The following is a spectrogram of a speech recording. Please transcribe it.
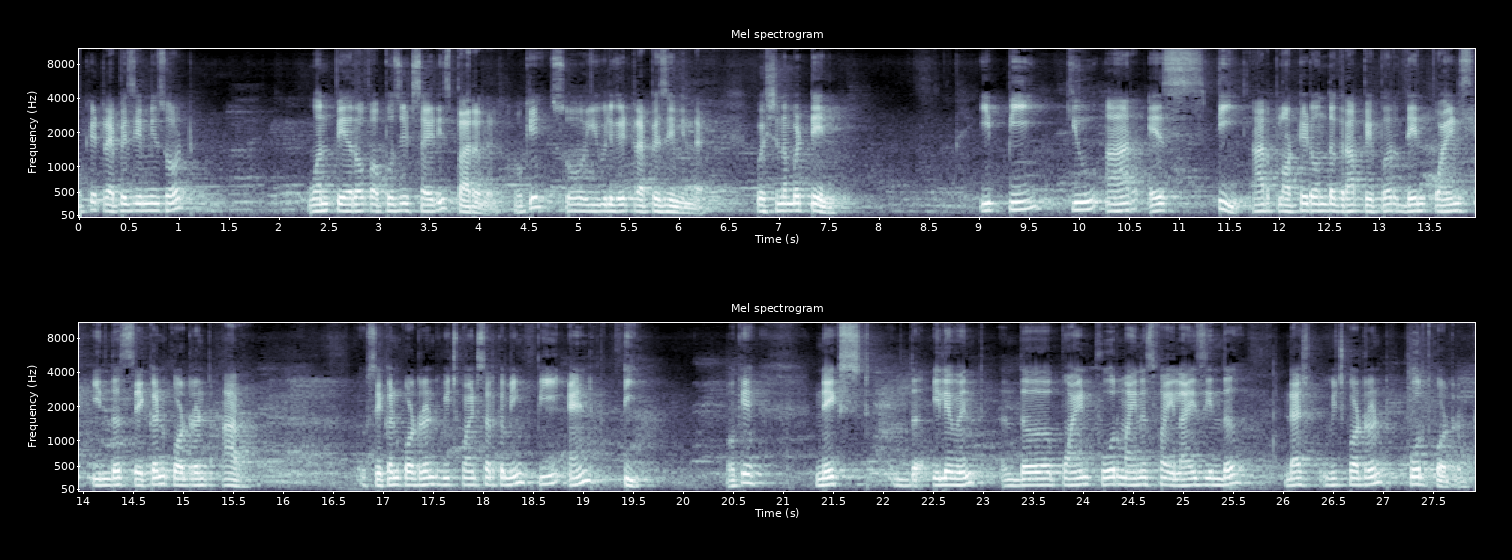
Okay trapezium means what? One pair of opposite side is parallel. Okay so you will get trapezium in that. Question number 10 if p q r s t are plotted on the graph paper then points in the second quadrant are second quadrant which points are coming p and t. Okay? Next the 11th the point 4 minus 5 lies in the dash which quadrant? Fourth quadrant.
